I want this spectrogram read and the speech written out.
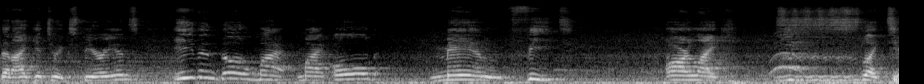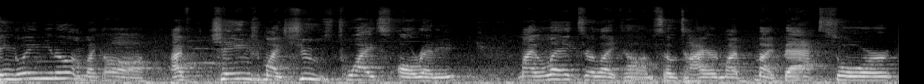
that I get to experience, even though my, my old man feet are like, like tingling, you know? I'm like, oh, I've changed my shoes twice already. My legs are like, oh, I'm so tired. My, my back's sore.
